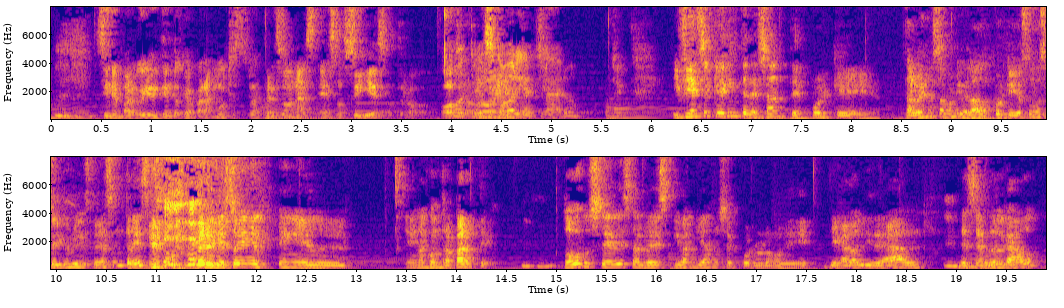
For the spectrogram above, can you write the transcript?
Ujú. Sin embargo, yo entiendo que para muchas otras personas eso sí es otro, otro Otra rollo. historia, Sí. claro. Y fíjense que es interesante porque tal vez no estamos nivelados porque yo solo soy uno y ustedes son tres, pero yo estoy en, el, en, el, en la contraparte. Todos ustedes tal vez iban guiándose por lo de llegar al ideal de ser delgado,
